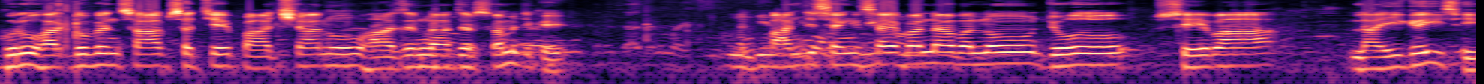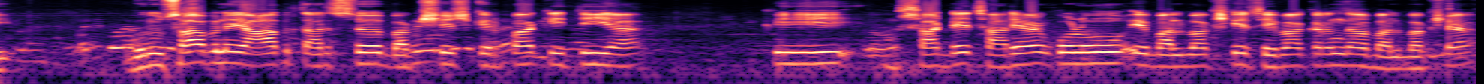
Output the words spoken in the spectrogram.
ਗੁਰੂ ਹਰਗੋਬਿੰਦ ਸਾਹਿਬ ਸੱਚੇ ਪਾਤਸ਼ਾਹ ਨੂੰ ਹਾਜ਼ਰ ਨਾਜ਼ਰ ਸਮਝ ਕੇ ਪੰਜ ਸਿੰਘ ਸਾਹਿਬਾਨਾਂ ਵੱਲੋਂ ਜੋ ਸੇਵਾ ਲਾਈ ਗਈ ਸੀ, ਗੁਰੂ ਸਾਹਿਬ ਨੇ ਆਪ ਤਰਸ ਬਖਸ਼ਿਸ਼ ਕਿਰਪਾ ਕੀਤੀ ਆ। ਕਿ ਸਾਡੇ ਸਾਰਿਆਂ ਕੋਲੋਂ ਇਹ ਬਲ ਬਖਸ਼ ਕੇ ਸੇਵਾ ਕਰਨ ਦਾ ਬਲ ਬਖਸ਼ਿਆ।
